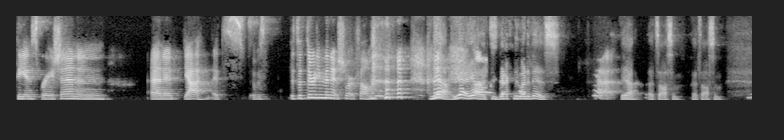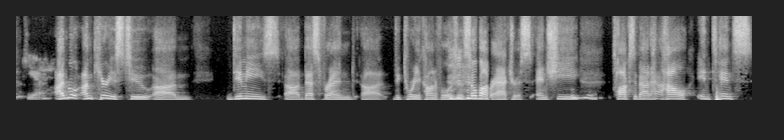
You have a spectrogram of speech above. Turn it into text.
the inspiration and and it yeah it's it was it's a 30 minute short film yeah yeah yeah that's exactly what it is yeah yeah that's awesome that's awesome Thank you. I'm I'm curious too. Um, Demi's uh, best friend, uh, Victoria Konefal, is a soap opera actress, and she mm-hmm. talks about how intense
